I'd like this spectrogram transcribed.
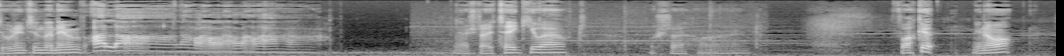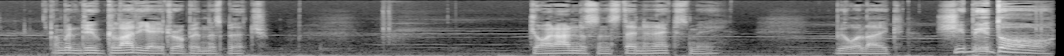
Doing it in the name of Allah! La, la, la. Now, should I take you out? Or should I hide? Fuck it. You know what? I'm gonna do Gladiator up in this bitch. John Anderson standing next to me. Be all like, Shibito!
